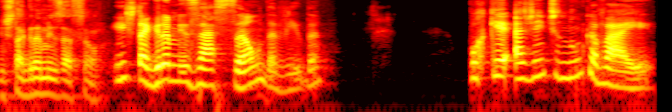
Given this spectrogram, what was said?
Instagramização. Instagramização da vida, porque a gente nunca vai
